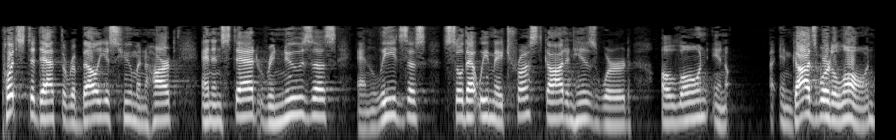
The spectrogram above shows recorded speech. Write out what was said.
puts to death the rebellious human heart and instead renews us and leads us so that we may trust God and His word alone in, in God's word alone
